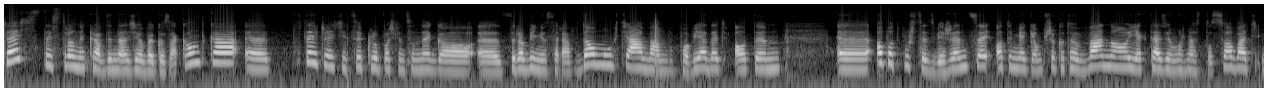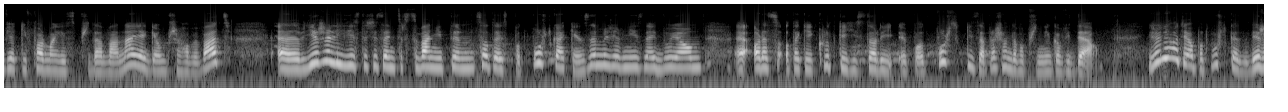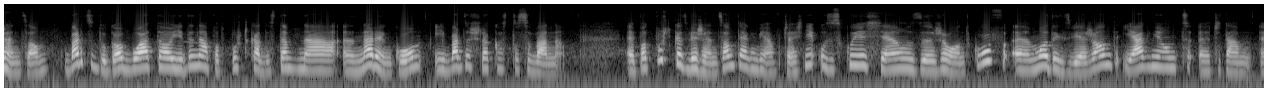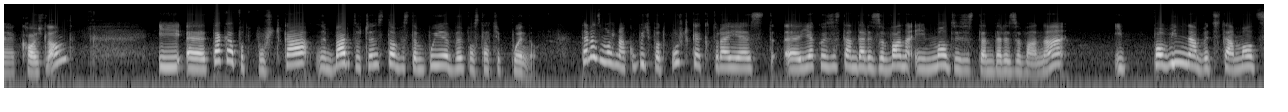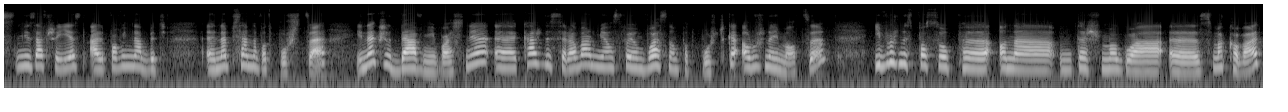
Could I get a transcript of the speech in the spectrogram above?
Cześć, z tej strony Klaudyna Ziowego Zakątka. E, W tej części cyklu poświęconego e, zrobieniu sera w domu chciałam Wam opowiadać o tym, e, o podpuszce zwierzęcej, o tym jak ją przygotowywano, jak teraz ją można stosować, w jakich formach jest sprzedawana, jak ją przechowywać. Jeżeli jesteście zainteresowani tym, co to jest podpuszczka, jakie enzymy się w niej znajdują oraz o takiej krótkiej historii podpuszczki, zapraszam do poprzedniego wideo. Jeżeli chodzi o podpuszczkę zwierzęcą, bardzo długo była to jedyna podpuszczka dostępna e, na rynku i bardzo szeroko stosowana. E, Podpuszczkę zwierzęcą, tak jak mówiłam wcześniej, uzyskuje się z żołądków e, młodych zwierząt, jagniąt czy tam koźląt. I taka podpuszczka bardzo często występuje w postaci płynu. Teraz można kupić podpuszczkę, która jest jakoś zestandaryzowana i moc jest zestandaryzowana powinna być ta moc, nie zawsze jest, ale powinna być e, napisana na podpuszczce. Jednakże dawniej właśnie e, każdy serowar miał swoją własną podpuszczkę o różnej mocy i w różny sposób e, ona też mogła smakować.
